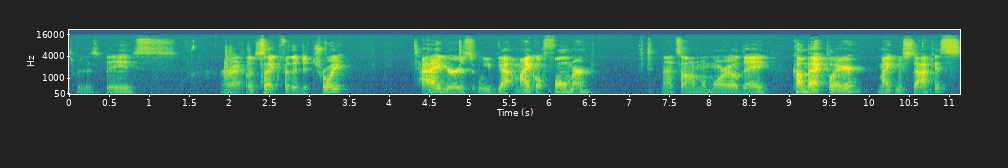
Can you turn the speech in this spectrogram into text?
Through this base. All right, looks like for the Detroit Tigers, we've got Michael Fulmer. That's on Memorial Day. Comeback player, Mike Moustakas.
